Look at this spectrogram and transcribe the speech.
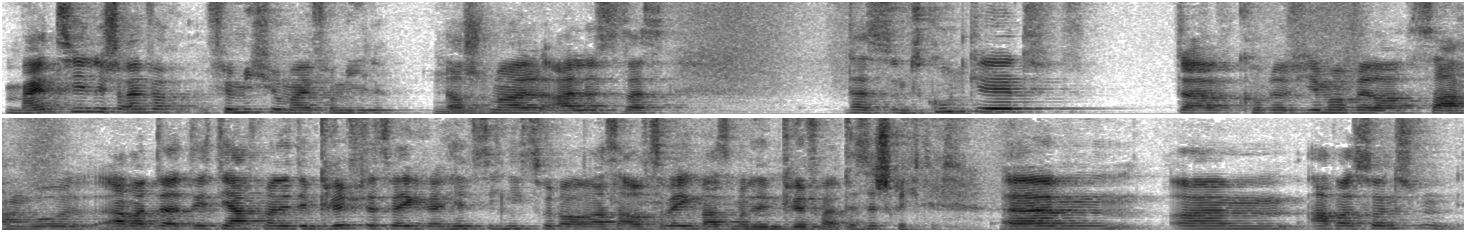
mein Ziel ist einfach für mich und meine Familie. Mhm. Erstmal alles, dass, dass es uns gut geht. Da kommt natürlich immer wieder Sachen, wo, aber da, die, die, hat man nicht im Griff, deswegen hilft sich nichts drüber, was aufzuwägen, was man im Griff hat. Das ist richtig. Ähm, ähm, aber ansonsten,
